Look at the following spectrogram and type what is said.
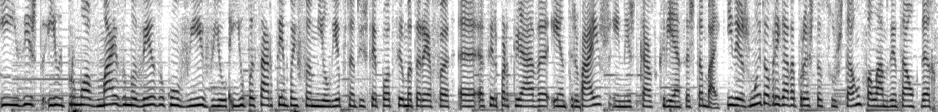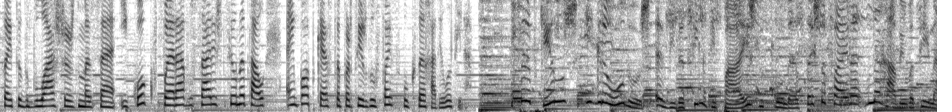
e existe e promove mais uma vez o convívio e o passar tempo em família. Portanto, isto é, pode ser uma tarefa uh, a ser partilhada entre pais e, neste caso, crianças também. Inês, muito obrigada por esta sugestão. Falámos então da receita de bolachas de maçã e coco para adoçar este seu Natal em podcast a partir do Facebook da Rádio Latina. Para pequenos e graúdos, a vida de filhos e pais, de segunda a sexta-feira, na Rádio Latina.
